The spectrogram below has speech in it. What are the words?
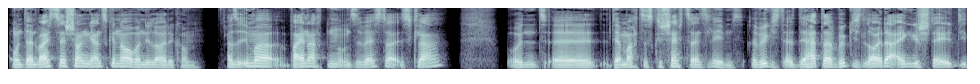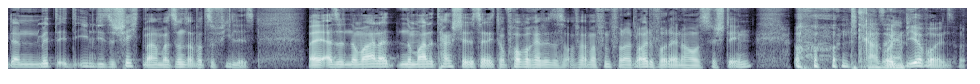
und dann weiß der schon ganz genau, wann die Leute kommen. Also immer Weihnachten und Silvester ist klar und äh, der macht das Geschäft seines Lebens. Wirklich, der hat da wirklich Leute eingestellt, die dann mit ihm diese Schicht machen, weil es sonst einfach zu viel ist. Weil also normale, normale Tankstelle ist ja nicht darauf vorbereitet, dass auf einmal 500 Leute vor deiner Haustür stehen und, Krass, und Bier wollen. So.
